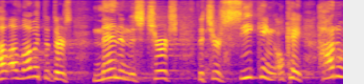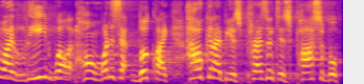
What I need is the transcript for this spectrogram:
I, I love it that there's men in this church that you're seeking, okay, how do I lead well at home? What does that look like? How can I be as present as possible?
